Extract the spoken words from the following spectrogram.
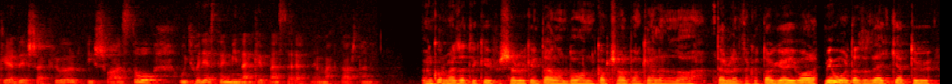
kérdésekről is van szó, úgyhogy ezt én mindenképpen szeretném megtartani. Önkormányzati képviselőként állandóan kapcsolatban kellene a területnek a tagjaival. Mi volt az az egy-kettő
